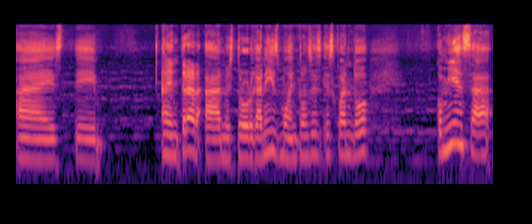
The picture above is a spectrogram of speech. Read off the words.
a, este, a entrar a nuestro organismo. Entonces es cuando comienza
